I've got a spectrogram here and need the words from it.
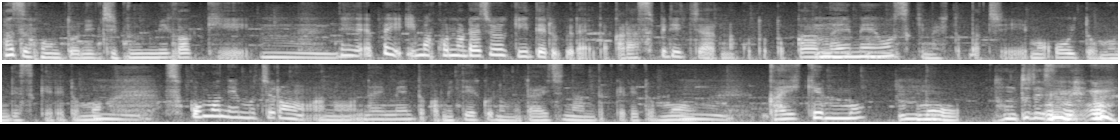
まず本当に自分磨き。うん。でやっぱり今このラジオ聞いてるぐらいだからスピリチュアルなこととか、うんうん。内面を好きな人たちも多いと思うんですけれども、うん。そこもねもちろんあの内面とか見ていくのも大事なんだけれども、うん。外見もうん。もう、本当ですね、うんうん。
